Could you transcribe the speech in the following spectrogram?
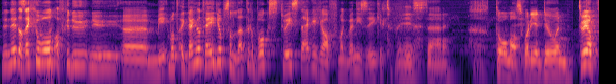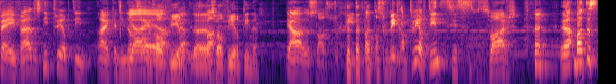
nee, nee, dat is echt gewoon of je nu, nu eh, mee... Want ik denk dat hij die op zijn letterbox twee sterren gaf, maar ik ben niet zeker. Twee sterren. Thomas, what are you doing? 2 op 5, hè? Dus niet 2 op 10. Ah, ik kan niet nog Ja, zeggen. Dat is wel ja, vier, ja. eh, dat is wel vier op tien, hè. Ja, dus dat is toch beter dan, dat is toch beter dan 2 op 10? Het is zwaar. Ja, maar het is,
